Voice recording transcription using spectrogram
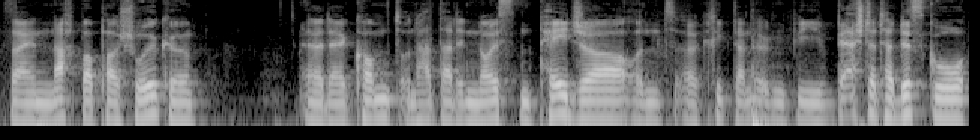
sein Nachbar Paschulke äh, der kommt und hat da den neuesten Pager und äh, kriegt dann irgendwie Bärstädter Disco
